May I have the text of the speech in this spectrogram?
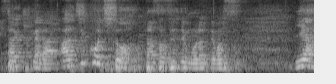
さっきからあちこちと出させてもらってます。いや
